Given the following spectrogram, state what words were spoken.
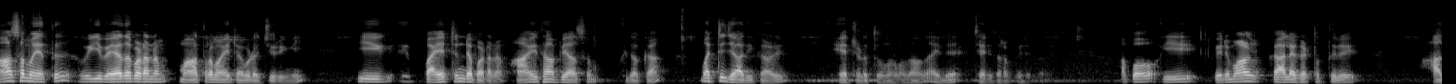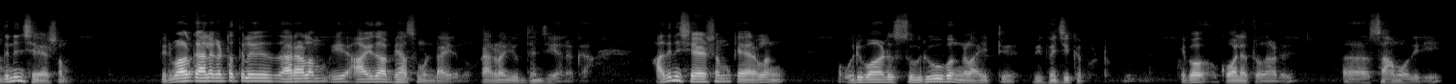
ആ സമയത്ത് ഈ വേദപഠനം മാത്രമായിട്ട് അവിടെ ചുരുങ്ങി. ഈ പയറ്റിന്റെ പഠനം ആയുധാഭ്യാസം ഇതൊക്കെ മറ്റ് ജാതിക്കാർ ഏറ്റെടുത്തു എന്നുള്ളതാണ് അതിന്റെ ചരിത്രം വരുന്നത്. അപ്പോൾ ഈ പെരുമാൾ കാലഘട്ടത്തിൽ അതിനു ശേഷം പെരുമാൾ കാലഘട്ടത്തിൽ ധാരാളം ഈ ആയുധാഭ്യാസം ഉണ്ടായിരുന്നു. കാരണം യുദ്ധം ചെയ്യാനൊക്കെ. അതിനുശേഷം കേരളം ഒരുപാട് സ്വരൂപങ്ങളായിട്ട് വിഭജിക്കപ്പെട്ടു. ഇപ്പോൾ കോലത്തുനാട് സാമൂതിരി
